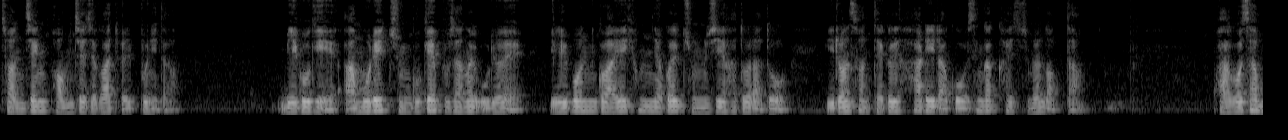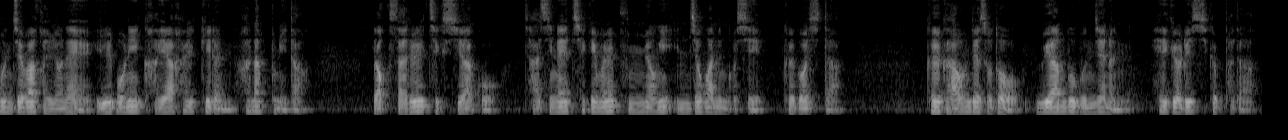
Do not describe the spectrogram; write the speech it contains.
전쟁 범죄자가 될 뿐이다. 미국이 아무리 중국의 부상을 우려해 일본과의 협력을 중시하더라도 이런 선택을 하리라고 생각할 수는 없다. 과거사 문제와 관련해 일본이 가야 할 길은 하나뿐이다. 역사를 직시하고 자신의 책임을 분명히 인정하는 것이 그것이다. 그 가운데서도 위안부 문제는 해결이 시급하다.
